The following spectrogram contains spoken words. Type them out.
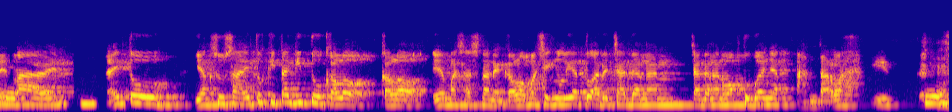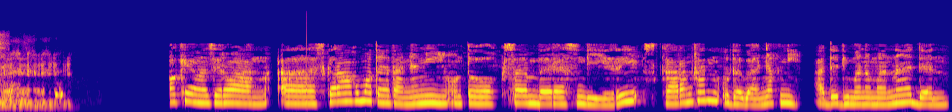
Deadline. nah itu. Yang susah itu kita gitu. Kalau kalau ya Mas Asnan ya. Kalau masih ngelihat tuh ada cadangan cadangan waktu banyak antar lah gitu. Iya. Oke Mas Irwan, Eh, sekarang aku mau tanya-tanya nih. Untuk sayembara sendiri sekarang kan udah banyak nih. Ada di mana-mana dan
